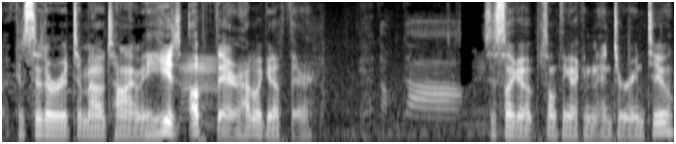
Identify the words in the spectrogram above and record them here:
a considerate amount of time. He is up there. How do I get up there? Is this like a something I can enter into?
